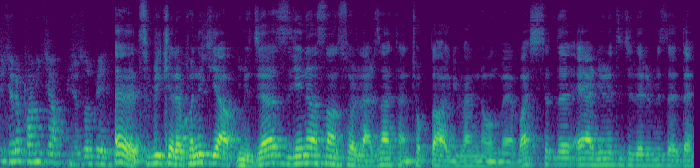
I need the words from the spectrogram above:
Bir kere panik yapmayacağız o belli. Evet, bir kere panik yapmayacağız. Yeni asansörler zaten çok daha güvenli olmaya başladı. Eğer yöneticilerimize de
